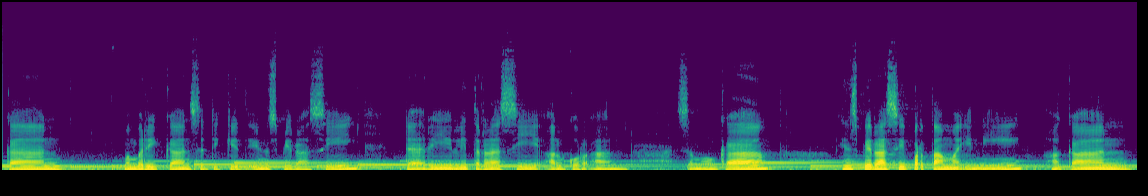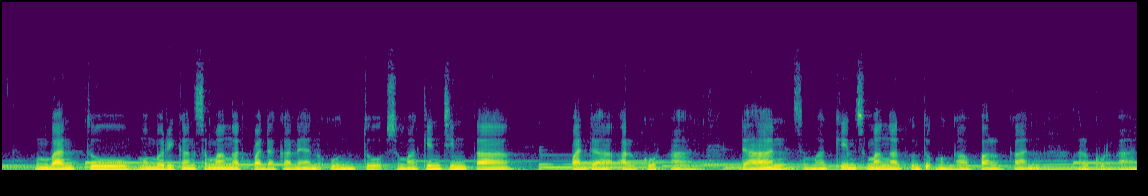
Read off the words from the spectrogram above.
akan memberikan sedikit inspirasi dari literasi Al-Quran. Semoga inspirasi pertama ini akan membantu memberikan semangat pada kalian untuk semakin cinta pada Al-Quran dan semakin semangat untuk menghafalkan Al-Quran.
